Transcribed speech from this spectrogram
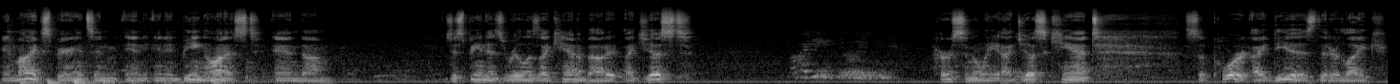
in my experience, and in, in, in, being honest and um, just being as real as I can about it, I just, personally, I just can't support ideas that are like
